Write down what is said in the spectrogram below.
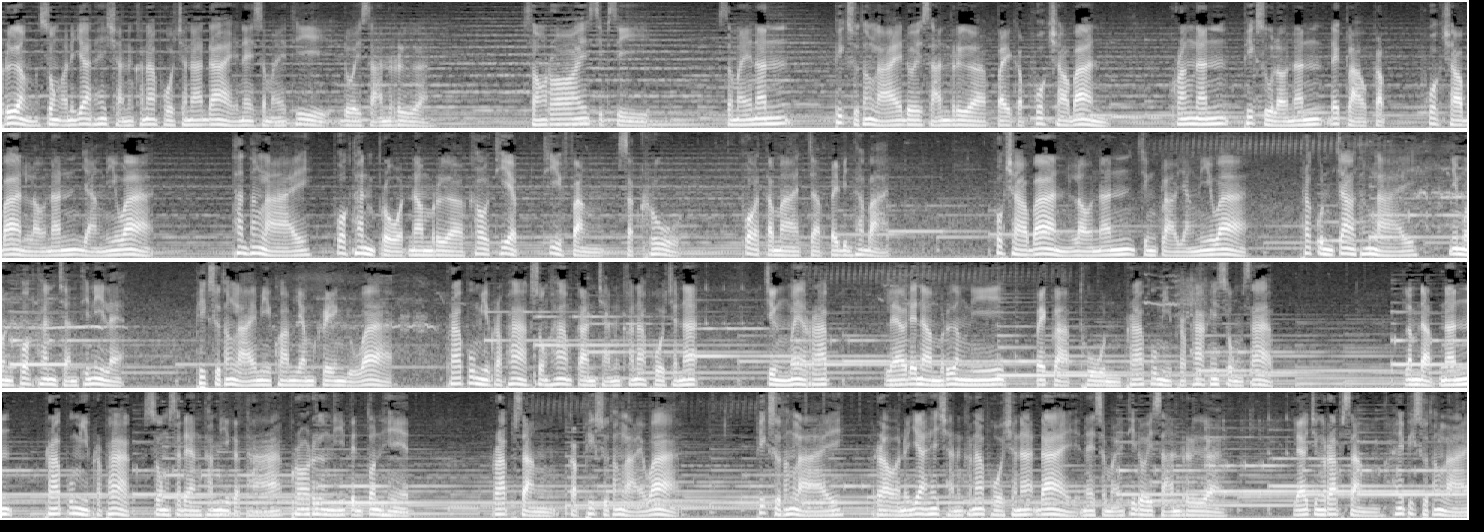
เรื่องทรงอนุญาตให้ฉันคณะโภชนะได้ในสมัยที่โดยสารเรือ 214 สมัยนั้นภิกษุทั้งหลายโดยสารเรือไปกับพวกชาวบ้าน ครั้งนั้นภิกษุเหล่านั้นได้กล่าวกับพวกชาวบ้านเหล่านั้นอย่างนี้ว่า ท่านทั้งหลายพวกท่านโปรดนำเรือเข้าเทียบที่ฝั่งสักครู่ พวกอาตมาจะไปบินทบาทพวกชาวบ้านเหล่านั้นจึงกล่าวอย่างนี้ว่า พระคุณเจ้าทั้งหลาย นิมนต์พวกท่านฉันที่นี่แหละ ภิกษุทั้งหลายมีความยำเกรงอยู่ว่า พระผู้มีพระภาคทรงห้ามการฉันคณะโภชนะ จึงไม่รับ แล้วได้นำเรื่องนี้ไปกราบทูลพระผู้มีพระภาคให้ทรงทราบลำดับนั้น พระผู้มีพระภาคทรงแสดงธรรมีกถา เพราะเรื่องนี้เป็นต้นเหตุ รับสั่งกับภิกษุทั้งหลายว่า ภิกษุทั้งหลาย เราอนุญาตให้ฉันคณะโภชนะได้ในสมัยที่โดยสารเรือ แล้วจึงรับสั่งให้ภิกษุทั้งหลาย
